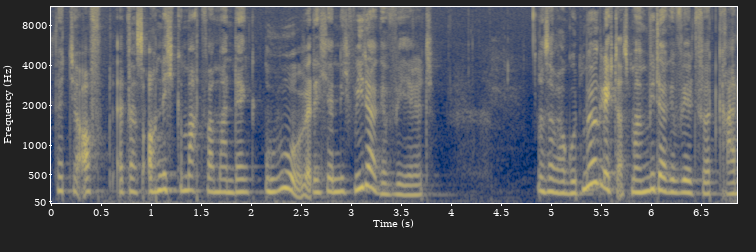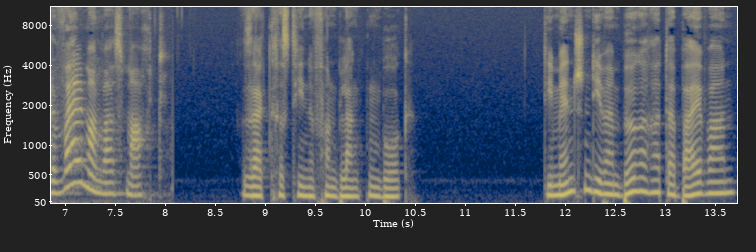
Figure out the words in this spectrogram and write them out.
Es wird ja oft etwas auch nicht gemacht, weil man denkt, uh, werde ich ja nicht wiedergewählt. Ist aber gut möglich, dass man wiedergewählt wird, gerade weil man was macht, sagt Christine von Blankenburg. Die Menschen, die beim Bürgerrat dabei waren,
